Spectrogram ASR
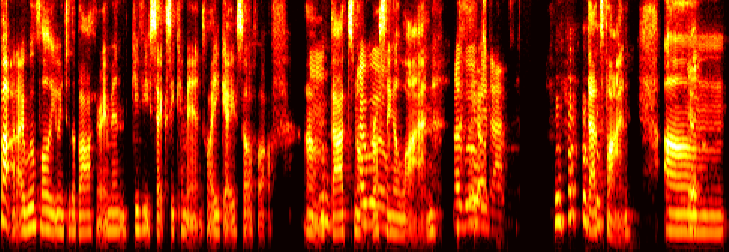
But I will follow you into the bathroom and give you sexy commands while you get yourself off. Um, Mm. that's I not will. crossing a line I will do that. that's fine. Um,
